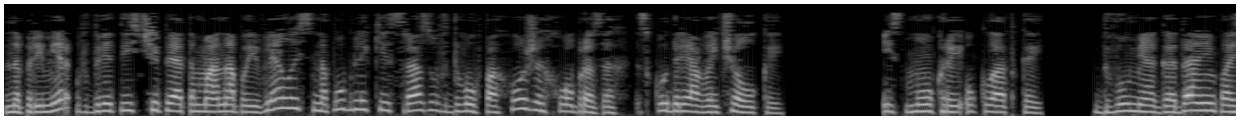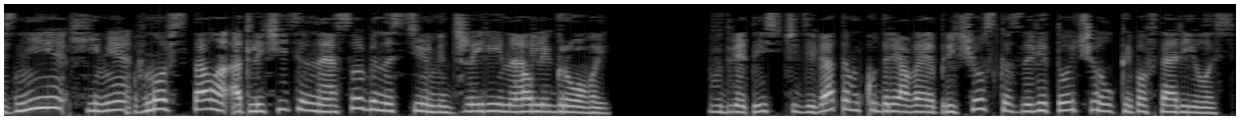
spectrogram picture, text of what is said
Например, в 2005-м она появлялась на публике сразу в двух похожих образах, с кудрявой челкой и с мокрой укладкой. Двумя годами позднее химия вновь стала отличительной особенностью имиджа Ирины Аллегровой. В 2009-м кудрявая прическа с завитой челкой повторилась.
